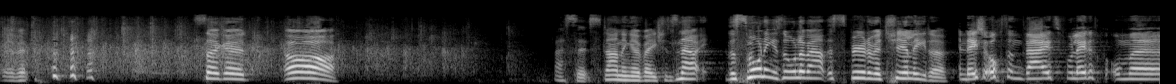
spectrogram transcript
Deserve it. so good. Oh. That's it. Standing ovations. Now, this morning is all about the spirit of a cheerleader. En deze ochtend draait volledig om eh,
